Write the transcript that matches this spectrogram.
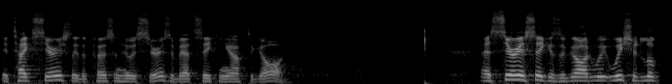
it takes seriously the person who is serious about seeking after God. As serious seekers of God, we, we should look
